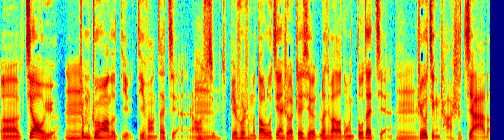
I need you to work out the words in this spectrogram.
呃，教育嗯。这么重要的地地方在减，然后别说什么道路建设这些乱七八糟的东西都在减，嗯。只有警察是加的，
